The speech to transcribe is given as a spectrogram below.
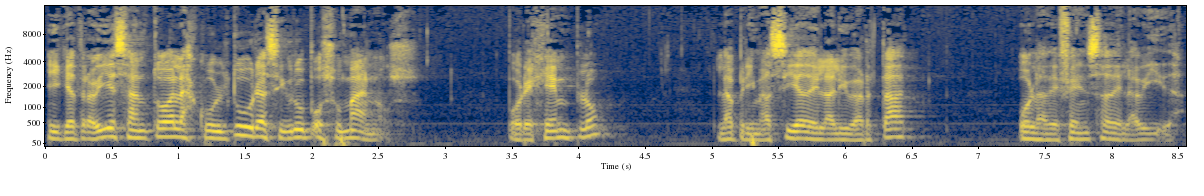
y que atraviesan todas las culturas y grupos humanos. Por ejemplo, la primacía de la libertad o la defensa de la vida.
